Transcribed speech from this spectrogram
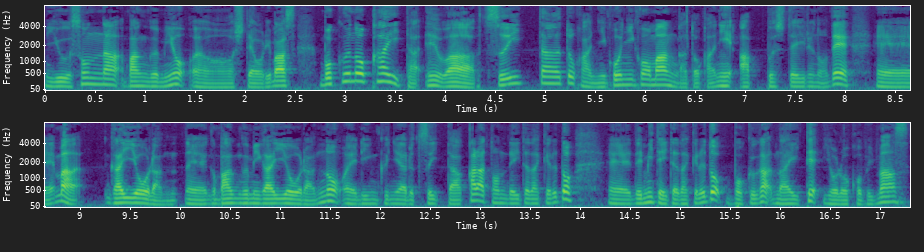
いう、そんな番組をしております。僕の描いた絵は、ツイッターとかニコニコ漫画とかにアップしているので、えー、まあ、概要欄、えー、番組概要欄の、えー、リンクにあるツイッターから飛んでいただけると、えー、で、見ていただけると僕が泣いて喜びます。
